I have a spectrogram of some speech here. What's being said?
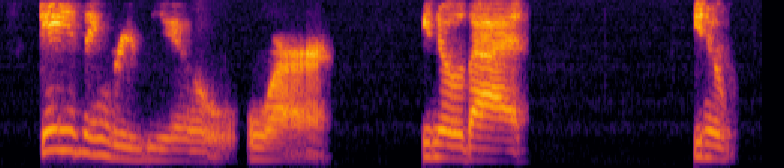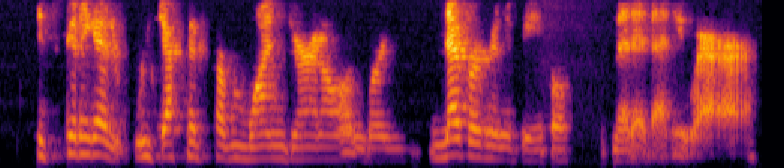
scathing review, or, you know, that, you know, it's going to get rejected from one journal and we're never going to be able to submit it anywhere.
